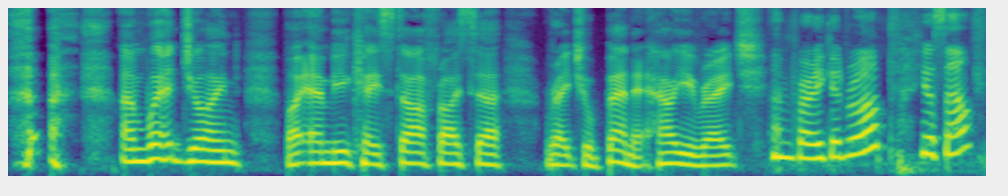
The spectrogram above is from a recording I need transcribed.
and we're joined by MUK staff writer Rachel Bennet. How are you, Rach? I'm very good, Rob. Yourself?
